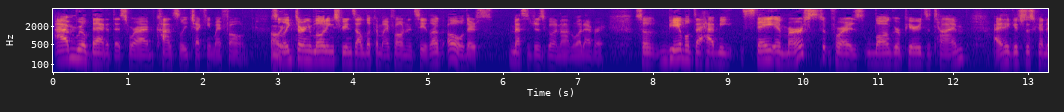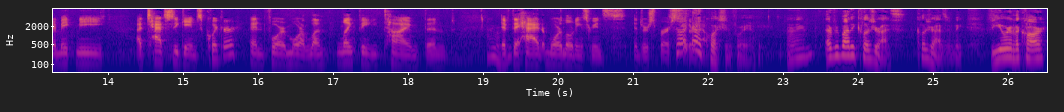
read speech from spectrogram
I'm real bad at this where I'm constantly checking my phone. So Oh, like yeah. during loading screens, I'll look at my phone and see, look, oh, there's messages going on, whatever. So be able to have me stay immersed for as longer periods of time, I think it's just going to make me attach to games quicker and for a more len- lengthy time than hmm. if they had more loading screens interspersed. So I got a question for you. All right, everybody, close your eyes. Close your eyes with me. Viewer in the car,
